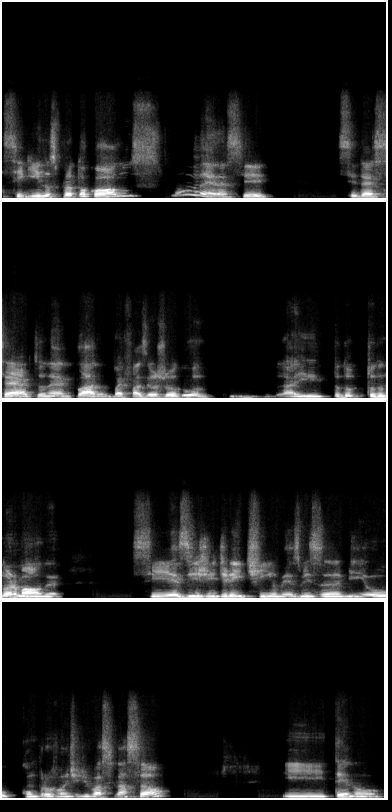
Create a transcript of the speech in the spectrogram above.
seguindo os protocolos, vamos ver né, se, se der certo, né? Claro, vai fazer o jogo aí tudo, tudo normal, né? Se exigir direitinho mesmo exame ou comprovante de vacinação e tendo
